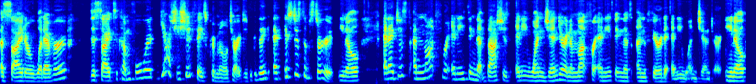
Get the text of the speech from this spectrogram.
aside or whatever, decide to come forward, yeah, she should face criminal charges because they, it's just absurd, you know. And I just I'm not for anything that bashes any one gender, and I'm not for anything that's unfair to any one gender. You know,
